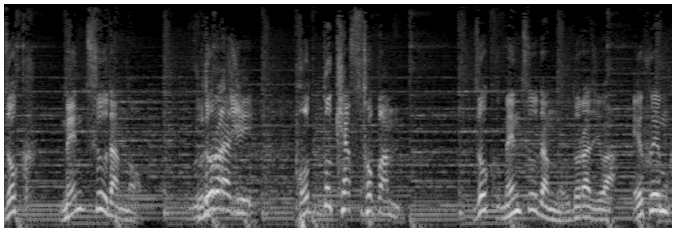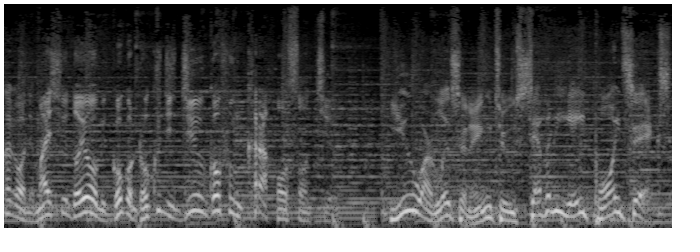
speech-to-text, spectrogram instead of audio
続、メンツー団のウドラジ、ポッドキャスト版。続、メンツー団のウドラジは、FM 香川で毎週土曜日午後6時15分から放送中。You are listening to 78.6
